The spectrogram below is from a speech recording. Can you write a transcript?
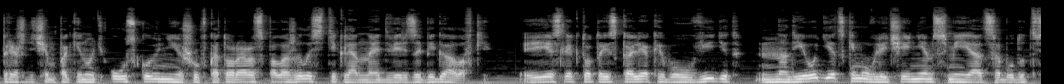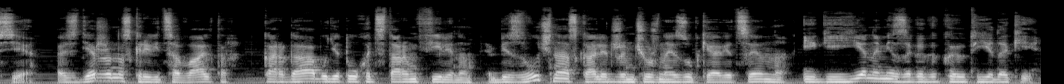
прежде чем покинуть узкую нишу, в которой расположилась стеклянная дверь забегаловки. Если кто-то из коллег его увидит, над его детским увлечением смеяться будут все. Сдержанно скривится Вальтер, Карга будет ухать старым филином, беззвучно оскалит жемчужные зубки Авиценна, и гиенами загагакают едаки.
